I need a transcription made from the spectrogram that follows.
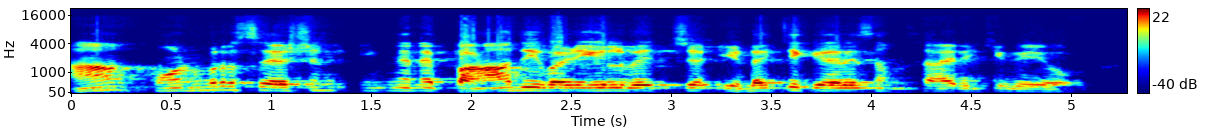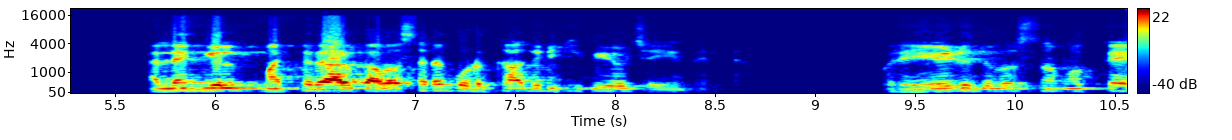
ആ കോൺവെർസേഷൻ ഇങ്ങനെ പാതി വഴിയിൽ വെച്ച് ഇടയ്ക്ക് കയറി സംസാരിക്കുകയോ അല്ലെങ്കിൽ മറ്റൊരാൾക്ക് അവസരം കൊടുക്കാതിരിക്കുകയോ ചെയ്യുന്നില്ല. ഒരു ഏഴ് ദിവസമൊക്കെ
